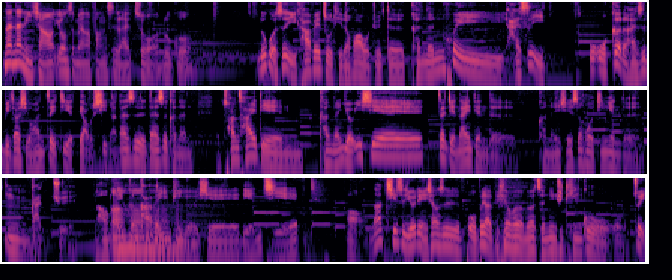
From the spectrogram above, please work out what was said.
那那你想要用什么样的方式来做？如果如果是以咖啡主题的话，我觉得可能会还是以。我我个人还是比较喜欢这一季的调性啊，但是但是可能穿插一点，可能有一些再简单一点的，可能一些生活经验的嗯感觉，嗯，然后可以跟咖啡饮品有一些连结。哦，那其实有点像是我不晓得听 众朋友有没有曾经去听过我最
